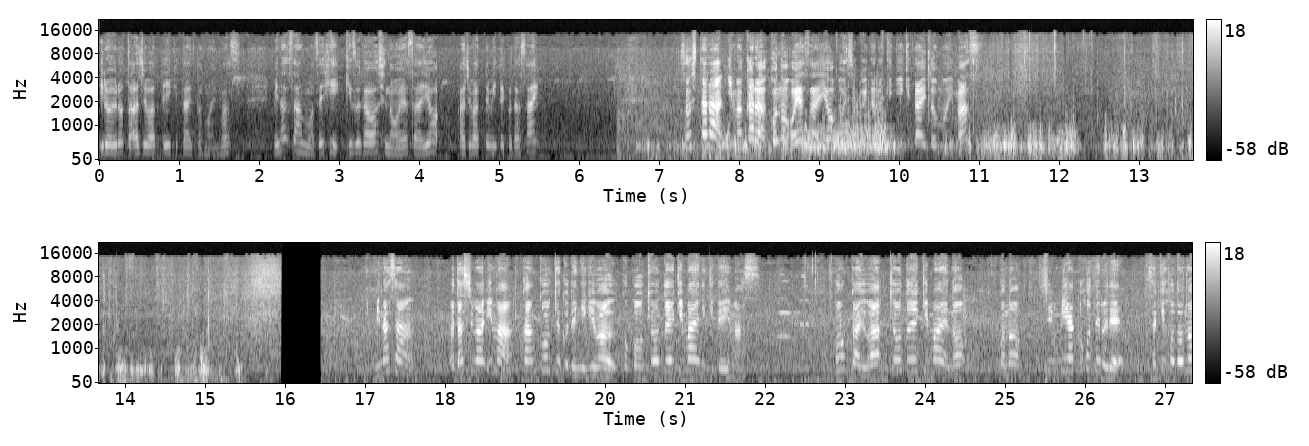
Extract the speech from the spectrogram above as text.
いろいろと味わっていきたいと思います皆さんもぜひ木津川市のお野菜を味わってみてください。そしたら今からこのお野菜を美味しくいただきに行きたいと思います。皆さん私は今観光客でにぎわうここ京都駅前に来ています。今回は京都駅前のこの新宮ホテルで先ほどの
